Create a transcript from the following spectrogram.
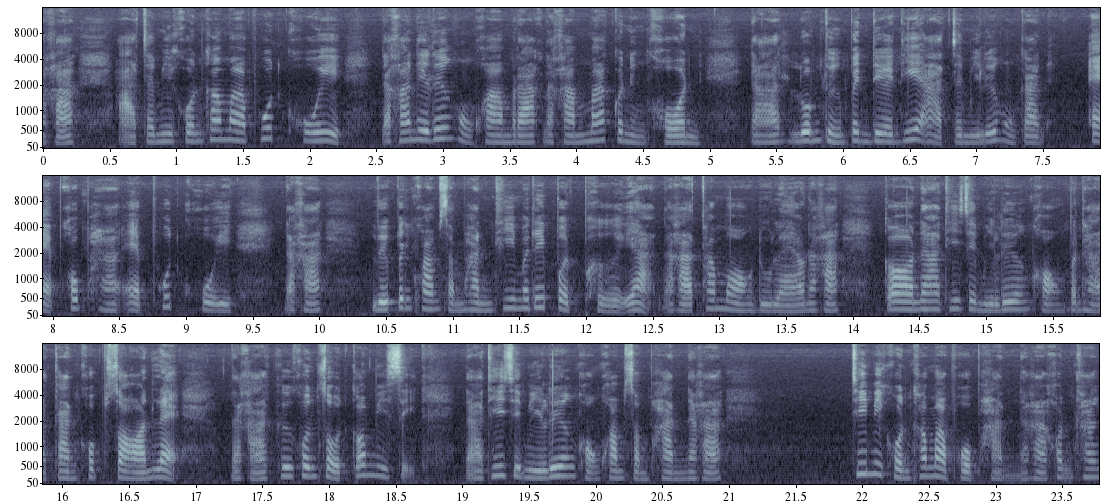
นะคะ อาจจะมีคนเข้ามาพูดคุยนะคะ ในเรื่องของความรักนะคะมากกว่าหนึ่งคนนะะรวมถึงเป็นเดือนที่อาจจะมีเรื่องของการแอบคบหาแอบพูดคุยนะคะ หรือเป็นความสัมพันธ์ที่ไม่ได้เปิดเผยอะนะคะ ถ้ามองดูแล้วนะคะ ก็น่าที่จะมีเรื่องของปัญหาการคบซ้อนแหละนะคะ คือคนโสดก็มีสิทธิ์นะที่จะมีเรื่องของความสัมพันธ์นะคะ ที่มีคนเข้ามาพัวพันนะคะ ค่อนข้าง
